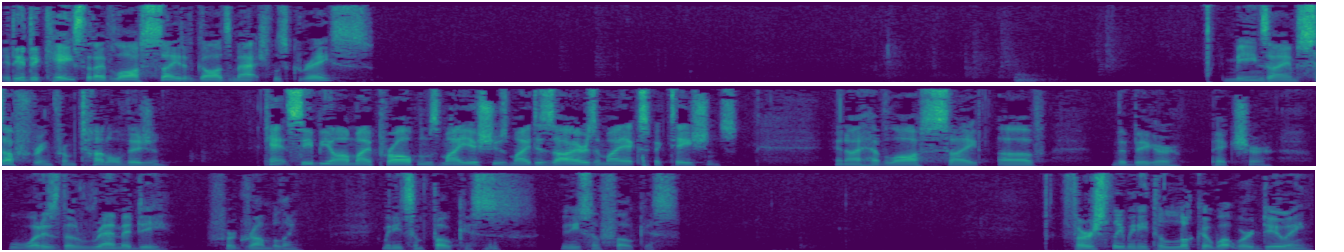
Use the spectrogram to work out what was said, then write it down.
It indicates that I've lost sight of God's matchless grace. It means I am suffering from tunnel vision. Can't see beyond my problems, my issues, my desires, and my expectations. And I have lost sight of the bigger picture. What is the remedy for grumbling? We need some focus. We need some focus. Firstly, we need to look at what we're doing.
